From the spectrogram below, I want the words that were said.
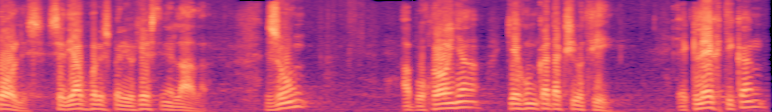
πόλεις, σε διάφορες περιοχές στην Ελλάδα. Ζουν από χρόνια και έχουν καταξιωθεί εκλέχτηκαν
